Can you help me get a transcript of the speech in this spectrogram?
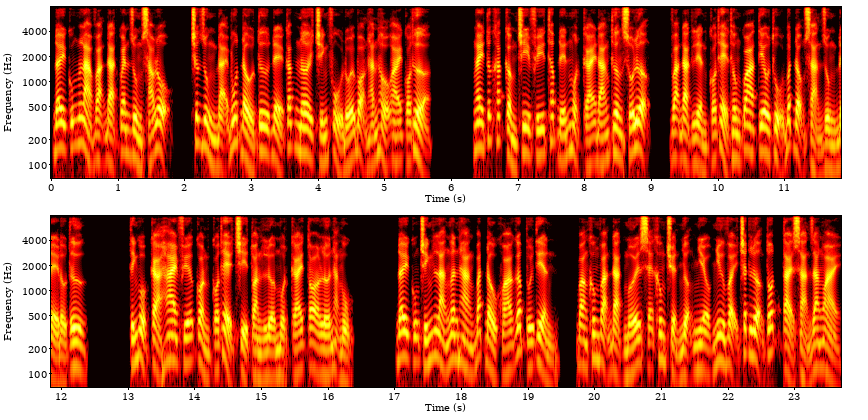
Đây cũng là vạn đạt quen dùng xáo lộ, trước dùng đại bút đầu tư để các nơi chính phủ đối bọn hắn hậu ái có thừa. Ngay tức khắc cầm chi phí thấp đến một cái đáng thương số lượng, vạn đạt liền có thể thông qua tiêu thụ bất động sản dùng để đầu tư. Tính gộp cả hai phía còn có thể chỉ toàn lừa một cái to lớn hạng mục. Đây cũng chính là ngân hàng bắt đầu khóa gấp túi tiền, bằng không vạn đạt mới sẽ không chuyển nhượng nhiều như vậy chất lượng tốt tài sản ra ngoài.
